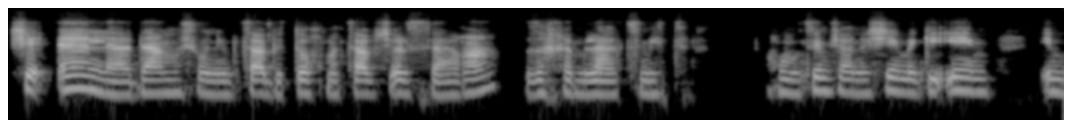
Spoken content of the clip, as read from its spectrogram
שאין לאדם שהוא נמצא בתוך מצב של סערה, זה חמלה עצמית. אנחנו מוצאים שאנשים מגיעים עם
